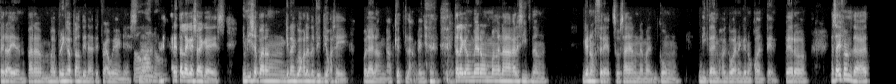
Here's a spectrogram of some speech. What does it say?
pero ayun, para ma-bring up lang din natin for awareness Oo na ano. nangyari talaga siya, guys. Hindi siya parang ginagawa ko lang na video kasi wala lang, ang cute lang, ganyan. Talagang merong mga nakaka-receive ng ganong threat. So, sayang naman kung hindi tayo makagawa ng ganong content. Pero, aside from that,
